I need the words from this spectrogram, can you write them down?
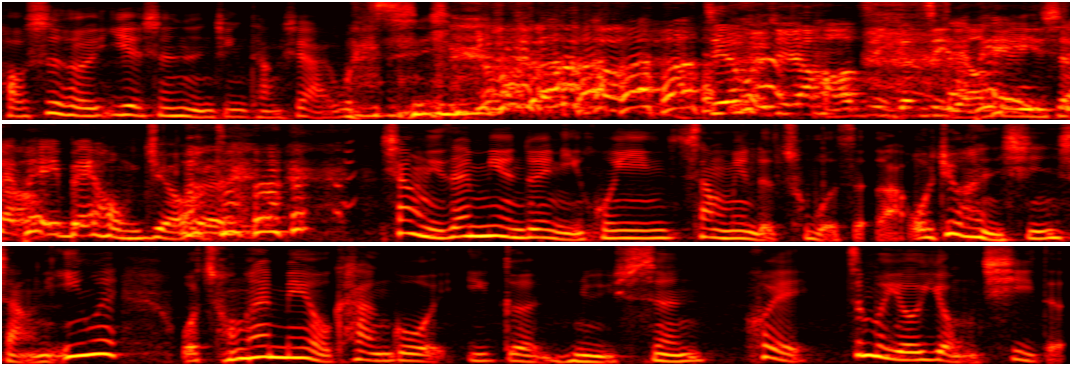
好适合夜深人静躺下来问自己。今天回去要好好自己跟自己聊天一下，再配，再配一杯红酒。对，像你在面对你婚姻上面的挫折啊，我就很欣赏你，因为我从来没有看过一个女生。会这么有勇气的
